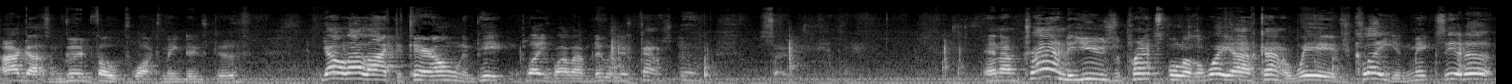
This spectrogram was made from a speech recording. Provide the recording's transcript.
I got some good folks watch me do stuff. Y'all, I like to carry on and pick and play while I'm doing this kind of stuff. So. And I'm trying to use the principle of the way I kind of wedge clay and mix it up.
